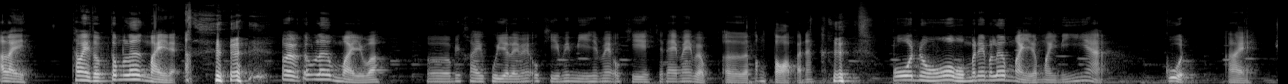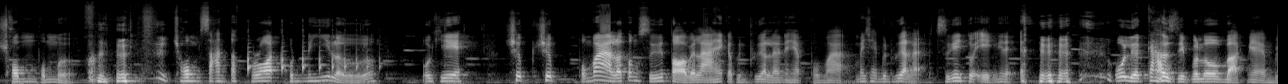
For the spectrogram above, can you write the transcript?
อะไรทำไมผมต้องเลิกใหม่เนี่ยทำไมผมต้องเริ่มใหม่วะ เออ มีใครคุยอะไรไหมโอเค ไม่มีใช่ไหมโอเค จะได้ไม่แบบ เออ ต้องตอบอะนะ โอ้โน ผมไม่ได้มาเริ่มใหม่ทำไมเนี่ยกูดอะไร ชมผมเหรอ ชมซานตาคลอสคนนี้เหรอ โอเค ชึบชึบผมว่าเราต้องซื้อต่อเวลาให้กับเพื่อนๆแล้วนะครับ ผมว่าไม่ใช่เพื่อนๆแหละซื้อให้ตัวเองนี่แหละ โอ้เหลือ 90กว่าโลบักเนี่ยเบ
